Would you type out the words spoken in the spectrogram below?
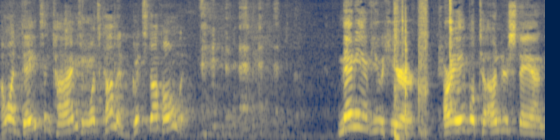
I want dates and times and what's coming. Good stuff only. Many of you here are able to understand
